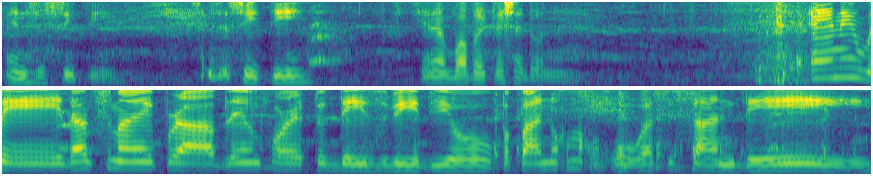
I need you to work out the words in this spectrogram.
Ayun na si Sweetie. Saan si Sweetie? Yan babalik na siya doon. Anyway, that's my problem for today's video. Paano ko makukuha si Sunday?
